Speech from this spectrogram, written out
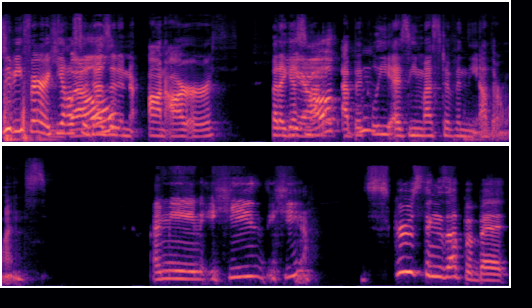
To be fair, he also does it in, on our Earth, but I guess not as epically as he must have in the other ones. I mean, he he Yeah. screws things up a bit.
